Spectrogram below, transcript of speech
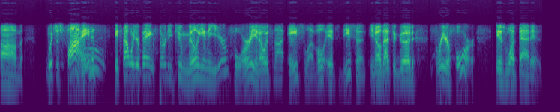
Um, which is fine. Ooh. It's not what you're paying 32 million a year for. You know, it's not ace level. It's decent. You know, that's a good three or four is what that is.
